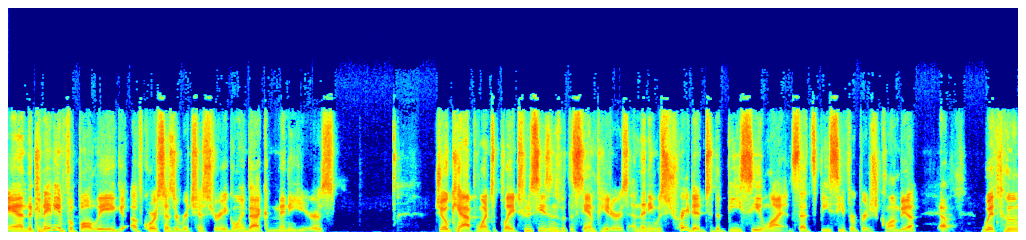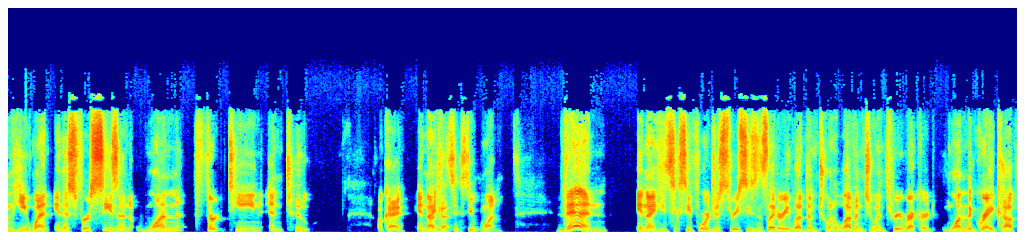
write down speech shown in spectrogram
And the Canadian Football League, of course, has a rich history going back many years. Joe Kapp went to play two seasons with the Stampeders, and then he was traded to the BC Lions. That's BC for British Columbia. Yep. With whom he went in his first season 1 13 and 2. Okay. In 1961. Okay. Then in 1964, just three seasons later, he led them to an 11 2 and 3 record, won the Grey Cup,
